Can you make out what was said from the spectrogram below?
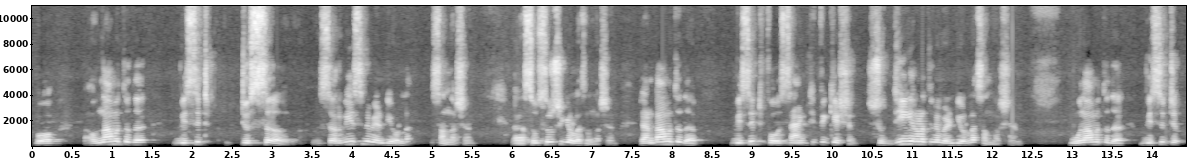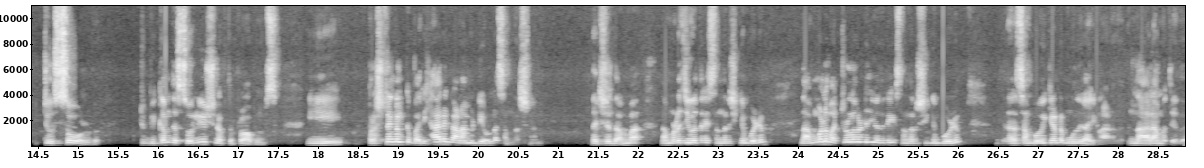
അപ്പോൾ ഒന്നാമത്തത് വിസിറ്റ് ടു സെർവ് സർവീസിന് വേണ്ടിയുള്ള സന്ദർശനം ശുശ്രൂഷയ്ക്കുള്ള സന്ദർശനം. രണ്ടാമത്തത് വിസിറ്റ് ഫോർ സാങ്ക്ടിഫിക്കേഷൻ ശുദ്ധീകരണത്തിന് വേണ്ടിയുള്ള സന്ദർശനം. മൂന്നാമത്തത് visit to solve to become the solution of the problems ഈ പ്രശ്നങ്ങൾക്ക് പരിഹാരം കാണാൻ വേണ്ടിയുള്ള സന്ദർശനം. പരിശുദ്ധ അമ്മ നമ്മുടെ ജീവിതത്തിൽ സന്ദർശിക്കുമ്പോഴും നമ്മൾ മറ്റുള്ളവരുടെ ജീവിതത്തിലേക്ക് സന്ദർശിക്കുമ്പോഴും സംഭവിക്കേണ്ട മൂന്ന് കാര്യങ്ങളാണത്. നാലാമത്തേത്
